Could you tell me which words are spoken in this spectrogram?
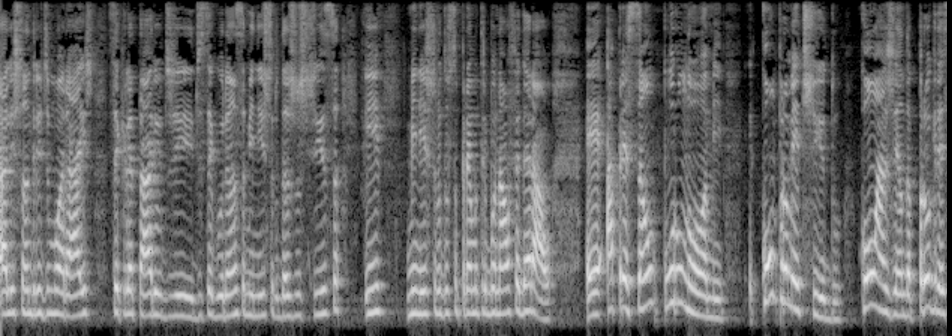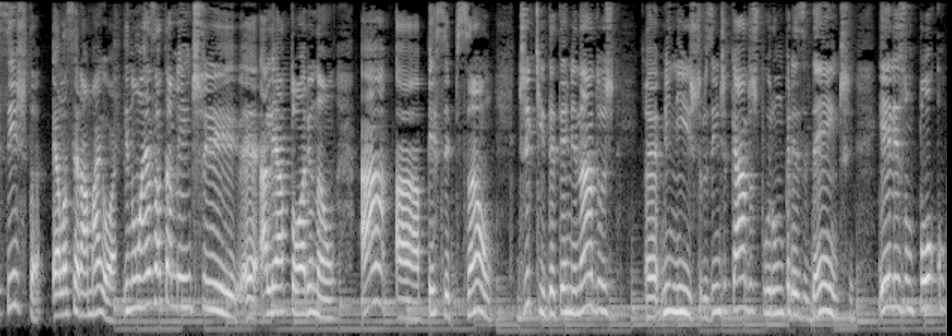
Alexandre de Moraes, secretário de, de Segurança, ministro da Justiça e ministro do Supremo Tribunal Federal. É, a pressão por um nome comprometido com a agenda progressista, ela será maior. E não é exatamente é, aleatório, não. Há a percepção de que determinados é, ministros indicados por um presidente, eles um pouco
